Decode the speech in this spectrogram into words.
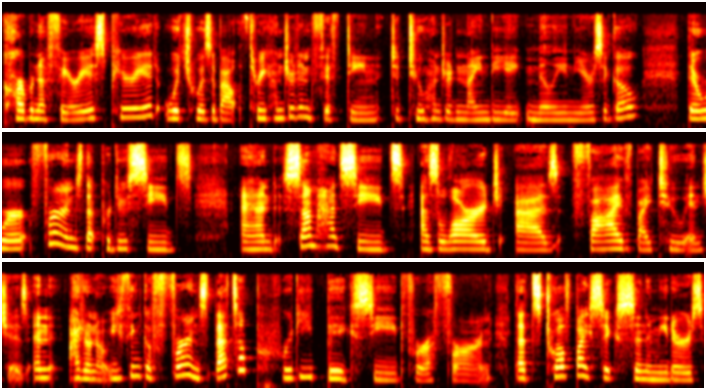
Carboniferous period, which was about 315 to 298 million years ago, there were ferns that produced seeds and some had seeds as large as five by two inches. And I don't know, you think of ferns, that's a pretty big seed for a fern. That's 12 by 6 centimeters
